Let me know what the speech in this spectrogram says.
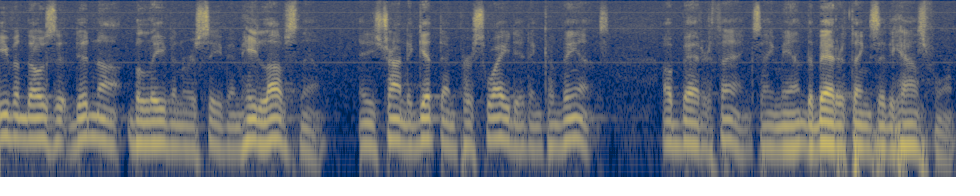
even those that did not believe and receive him. He loves them. And he's trying to get them persuaded and convinced of better things. Amen. The better things that he has for them.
